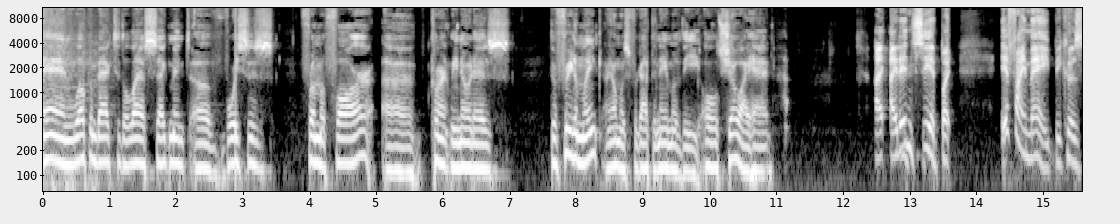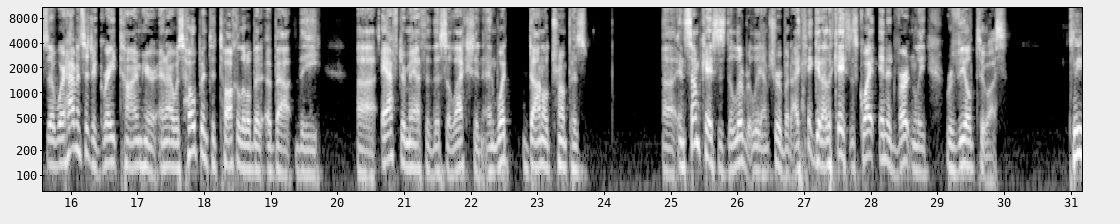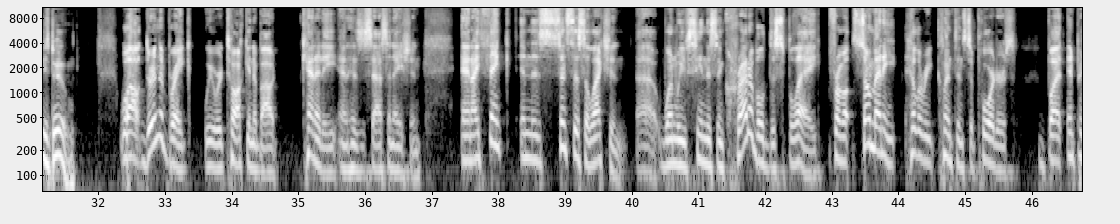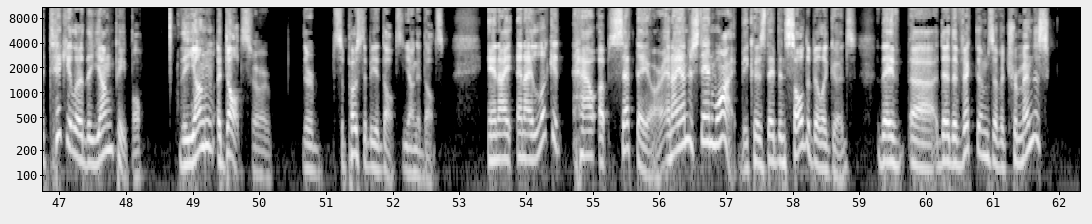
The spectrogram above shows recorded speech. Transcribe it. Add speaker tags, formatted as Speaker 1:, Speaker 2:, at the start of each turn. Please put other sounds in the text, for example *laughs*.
Speaker 1: And welcome back to the last segment of Voices from Afar, uh, currently known as the Freedom Link. I almost forgot the name of the old show I had.
Speaker 2: I, I didn't see it, but if I may, because uh, we're having such a great time here, and I was hoping to talk a little bit about the uh, aftermath of this election and what Donald Trump has, uh, in some cases deliberately, I'm sure, but I think in other cases quite inadvertently revealed to us.
Speaker 1: Please do.
Speaker 2: Well, during the break, we were talking about Kennedy and his assassination. And I think in this since this election, uh, when we've seen this incredible display from so many Hillary Clinton supporters, but in particular the young people, the young adults, or they're supposed to be adults, young adults, and I and I look at how upset they are, and I understand why because they've been sold a bill of goods. They've uh, they're the victims of a tremendous,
